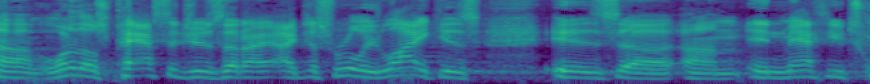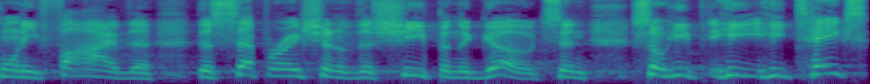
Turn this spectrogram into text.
um, one of those passages that I, I just really like is, is uh, um, in Matthew 25, the, the separation of the sheep and the goats. And so he, he, he takes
